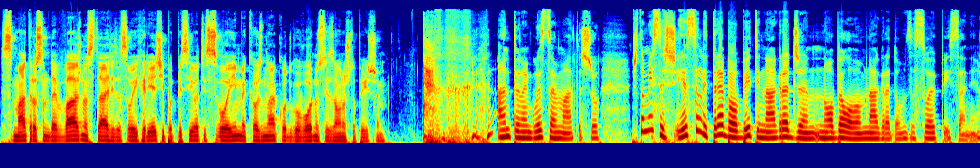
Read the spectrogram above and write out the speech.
Smatrao sam da je važno stajati za svojih riječi i potpisivati svoje ime kao znak odgovornosti za ono što pišem. Antone Gustave Matošu, što misliš, jesi li trebao biti nagrađen Nobelovom nagradom za svoje pisanje?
